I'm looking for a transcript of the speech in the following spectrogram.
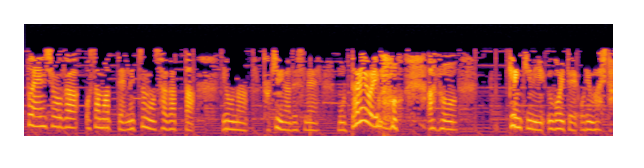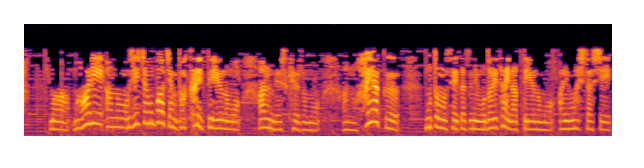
っと炎症が収まって、熱も下がったような時にはですね、もう誰よりも あの、元気に動いておりました。まあ、周り、あの、おじいちゃんおばあちゃんばっかりっていうのもあるんですけれども、あの、早く元の生活に戻りたいなっていうのもありましたし、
